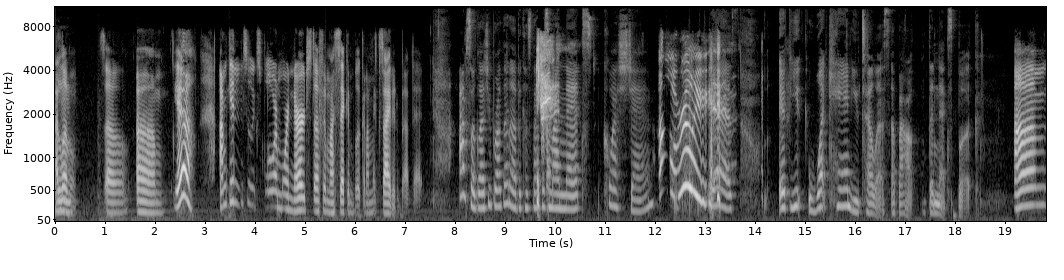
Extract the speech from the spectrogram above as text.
I love Mhm. them. So, um, yeah, I'm getting to explore more nerd stuff in my second book, and I'm excited about that. I'm so glad you brought that up because that was my next question. Oh, really? Yes. If you, what can you tell us about the next book? Um,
